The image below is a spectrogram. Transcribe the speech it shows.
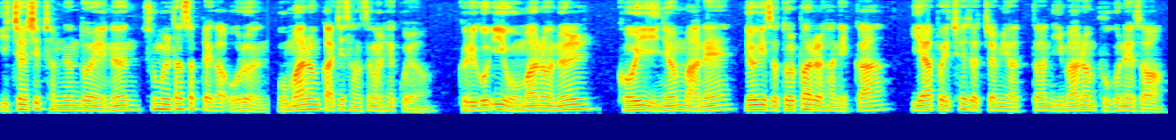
2013년도에는 25배가 오른 5만원까지 상승을 했고요. 그리고 이 5만원을 거의 2년 만에 여기서 돌파를 하니까 이 앞의 최저점이었던 2만원 부근에서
